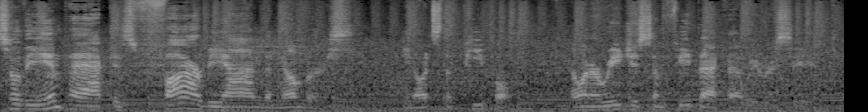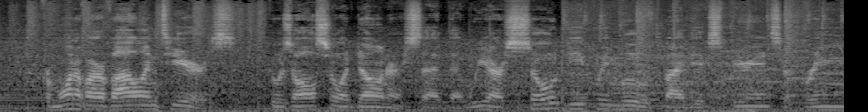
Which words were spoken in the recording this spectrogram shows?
So the impact is far beyond the numbers. You know, it's the people. I want to read you some feedback that we received. From one of our volunteers, who is also a donor, said that we are so deeply moved by the experience of bringing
